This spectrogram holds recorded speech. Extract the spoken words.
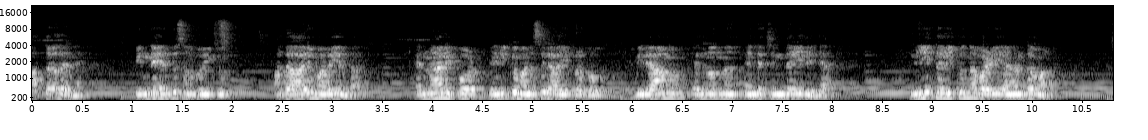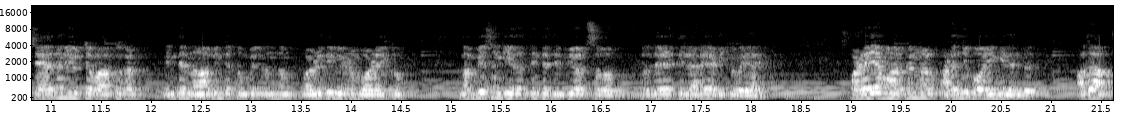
അത്ര തന്നെ. പിന്നെ എന്ത് സംഭവിക്കും? അതാരും അറിയണ്ട. എന്നാൽ ഇപ്പോൾ എനിക്ക് മനസ്സിലായി പ്രഭു. വിരാമം എന്നൊന്ന് എന്റെ ചിന്തയിലില്ല. നീ തെളിക്കുന്ന വഴി അനന്തമാണ്. ചേതനയുറ്റ വാക്കുകൾ എന്റെ നാവിന്റെ തുമ്പിൽ നിന്നും വഴുതി വീഴുമ്പോഴേക്കും നവ്യസംഗീതത്തിന്റെ ദിവ്യോത്സവം ഹൃദയത്തിൽ അലയടിക്കുകയായി. പഴയ മാർഗങ്ങൾ അടഞ്ഞുപോയെങ്കിൽ എന്ത് അതാ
